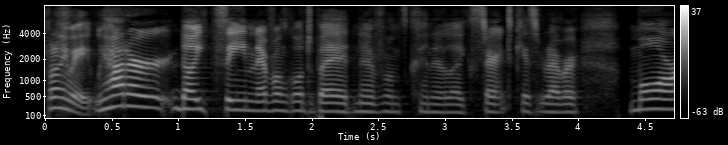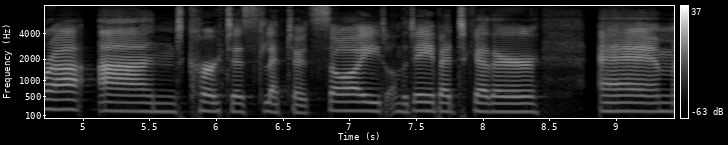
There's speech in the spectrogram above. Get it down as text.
But anyway, we had our night scene, and everyone's going to bed, and everyone's kind of like starting to kiss or whatever. Maura and Curtis slept outside on the daybed together. Um,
